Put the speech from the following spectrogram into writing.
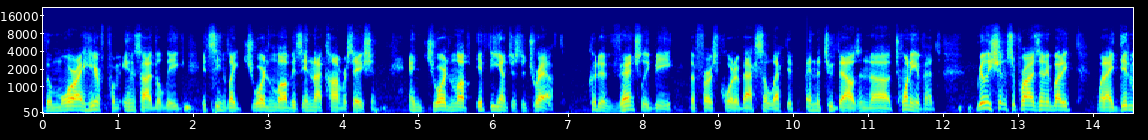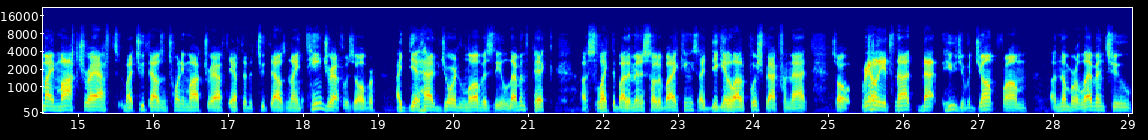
The more I hear from inside the league, it seems like Jordan Love is in that conversation. And Jordan Love, if he enters the draft, could eventually be the first quarterback selected in the 2020 event. Really shouldn't surprise anybody. When I did my mock draft, my 2020 mock draft after the 2019 draft was over, I did have Jordan Love as the 11th pick, uh, selected by the Minnesota Vikings. I did get a lot of pushback from that. So really, it's not that huge of a jump from a number 11 to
